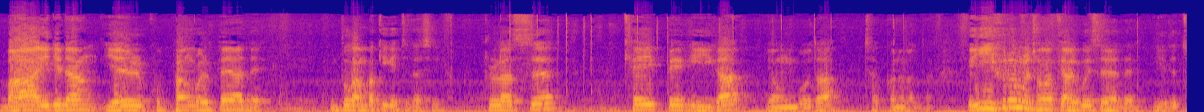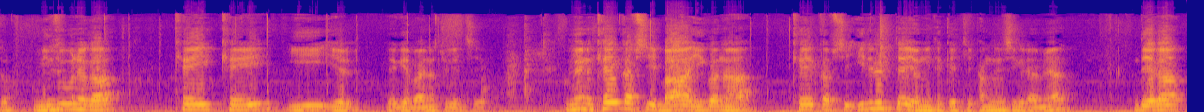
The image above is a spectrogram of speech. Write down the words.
마 1이랑 얘를 곱한 걸 빼야 돼. 부가 안 바뀌겠지 다시. 플러스 k 빼기 2가 0보다 작거나 같다. 이 흐름을 정확히 알고 있어야 돼. 이해됐죠? 민수분해가 k, k, 2, 1 여기에 마이너스 주겠지. 그러면은 k 값이 마 이거나 k 값이 1일 때 0이 됐겠지. 방정식이라면. 근데 얘가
